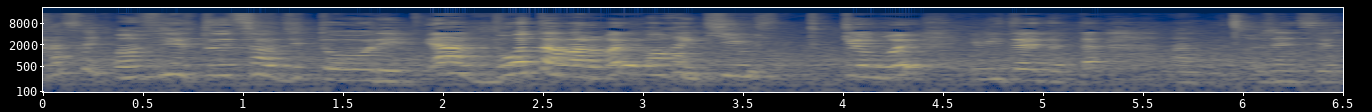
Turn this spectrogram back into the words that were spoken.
как сказать, он флиртует с аудиторией. А, бота бар ғой, оған киім тіккен ғой. И бүйтіп айтады да, жансерік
